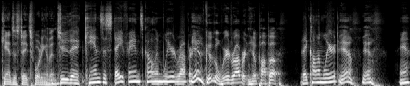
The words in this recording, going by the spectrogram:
Kansas State sporting events. do the Kansas State fans call him Weird Robert? Yeah, Google Weird Robert and he'll pop up. They call him Weird. Yeah, yeah. Yeah,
